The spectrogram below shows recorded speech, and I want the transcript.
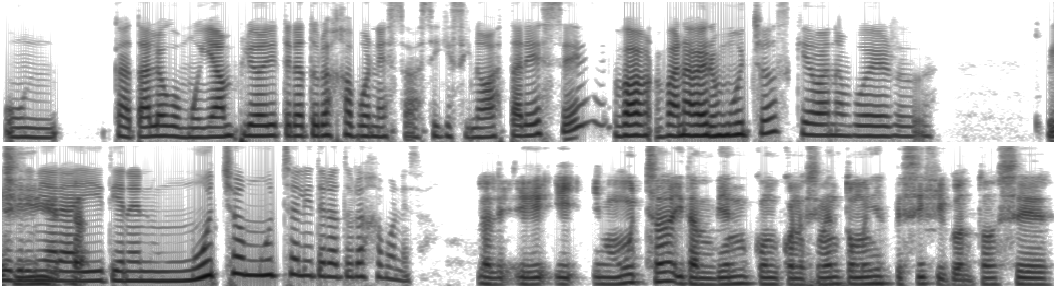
un catálogo muy amplio de literatura japonesa, así que si no va a estar ese, va- van a haber muchos que van a poder vitrinear ahí, tienen mucho, mucha literatura japonesa. Y, y, y mucha y también con conocimiento muy específico. Entonces,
